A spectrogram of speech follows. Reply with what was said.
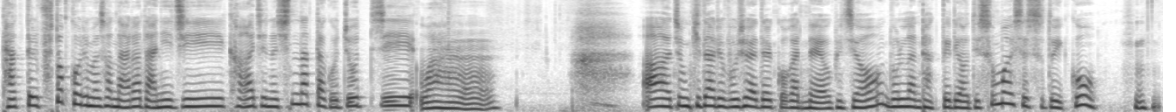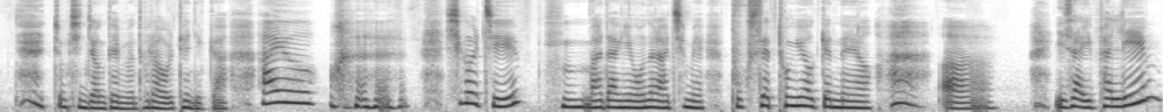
닭들 푸덕거리면서 날아다니지 강아지는 신났다고 쫓지 와 아, 좀 기다려 보셔야 될 것 같네요. 그죠? 놀란 닭들이 어디 숨어 있을 수도 있고, 좀 진정되면 돌아올 테니까. 아유, 시골집 마당이 오늘 아침에 북새통이었겠네요. 아, 2428님,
